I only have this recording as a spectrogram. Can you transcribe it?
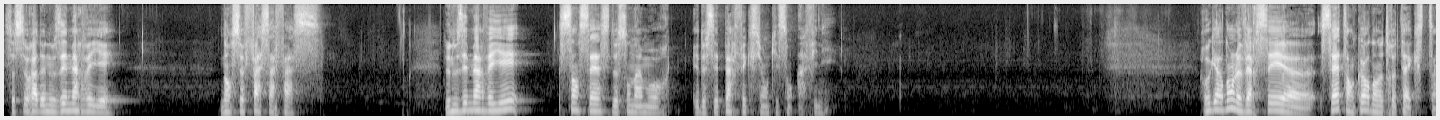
ce sera de nous émerveiller dans ce face-à-face, de nous émerveiller sans cesse de son amour et de ses perfections qui sont infinies. Regardons le verset 7 euh, encore dans notre texte.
